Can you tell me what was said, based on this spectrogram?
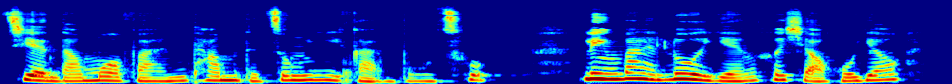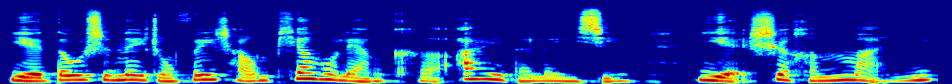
见到莫凡他们的综艺感不错，另外洛言和小狐妖也都是那种非常漂亮可爱的类型，也是很满意。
